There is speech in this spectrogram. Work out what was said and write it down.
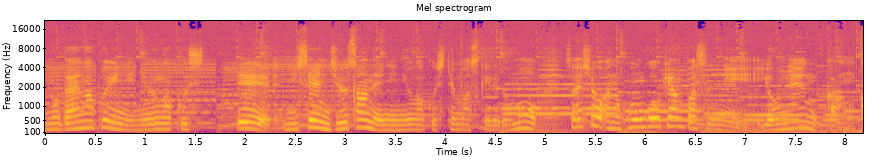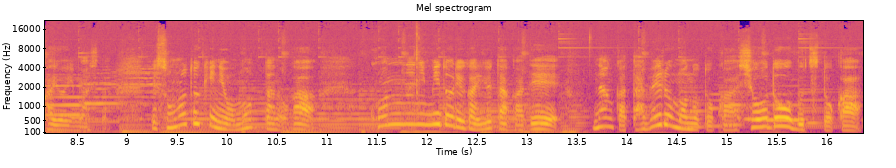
の大学院に入学して2013年に入学してますけれども最初あの本郷キャンパスに4年間通いましたでその時に思ったのがこんなに緑が豊かでなんか食べるものとか小動物とか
